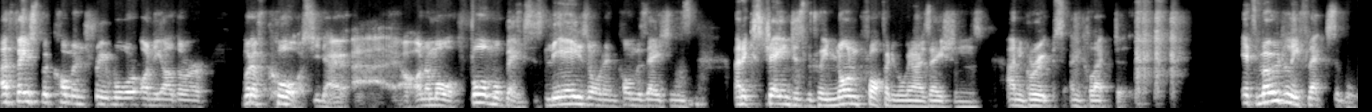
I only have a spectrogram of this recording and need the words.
a Facebook commentary war on the other. But of course, you know, uh, on a more formal basis, liaison and conversations and exchanges between non-profit organizations and groups and collectors. It's modally flexible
